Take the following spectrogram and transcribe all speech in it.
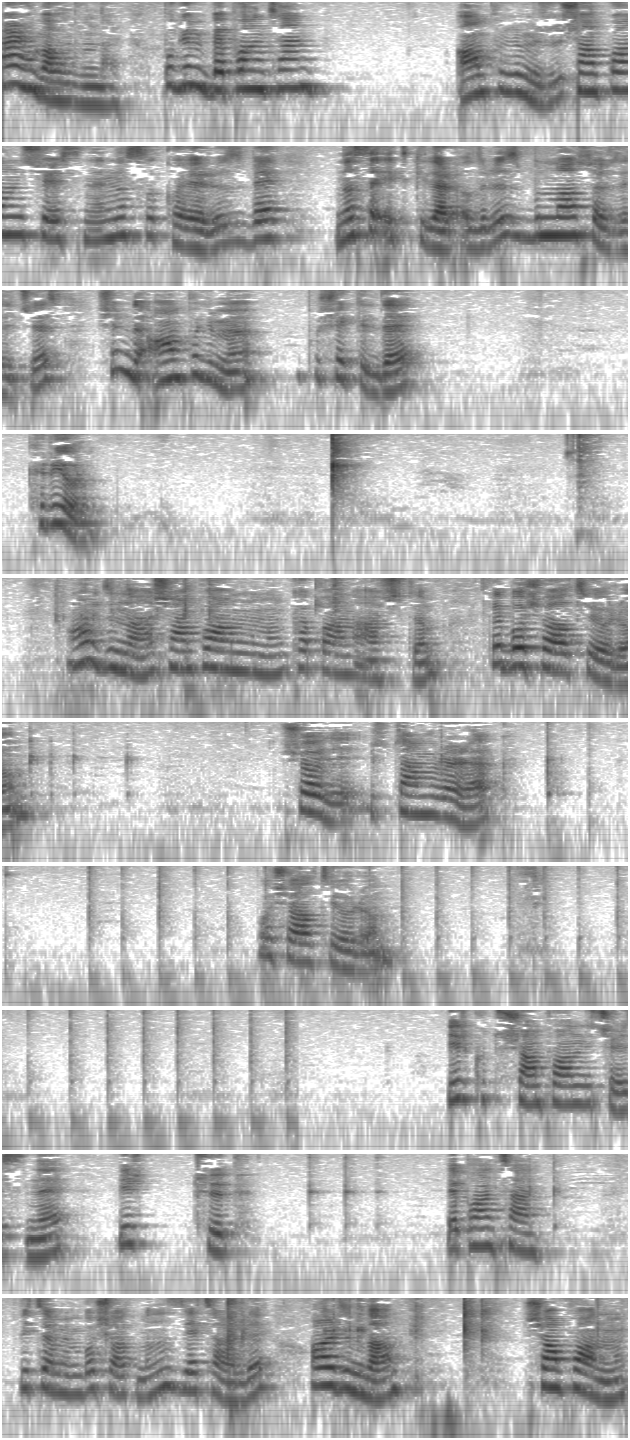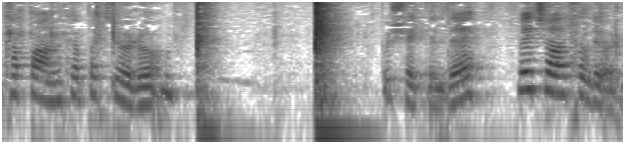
Merhaba hanımlar. Bugün Bepanten ampulümüzü şampuanın içerisine nasıl koyarız ve nasıl etkiler alırız bundan söz edeceğiz. Şimdi ampulümü bu şekilde kırıyorum. Ardından şampuanımın kapağını açtım ve boşaltıyorum. Şöyle üstten vurarak boşaltıyorum. Bir kutu şampuanın içerisine bir tüp Bepanten vitamin boşaltmanız yeterli. Ardından şampuanımın kapağını kapatıyorum. Bu şekilde ve çalkalıyorum.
